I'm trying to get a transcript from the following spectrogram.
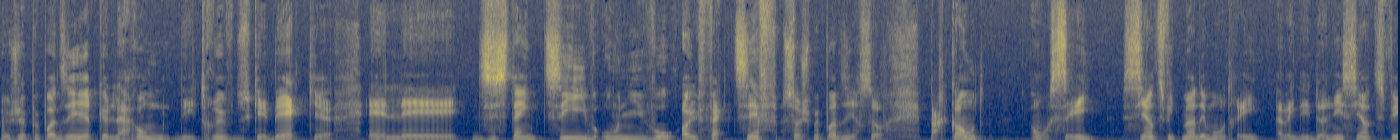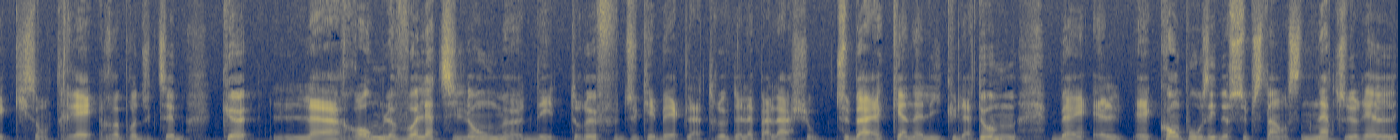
je ne peux pas dire que l'arôme des truffes du Québec, euh, elle est distinctive au niveau olfactif. Ça, je ne peux pas dire ça. Par contre, on sait, scientifiquement démontré, avec des données scientifiques qui sont très reproductibles, que l'arôme, le volatilome des truffes du Québec, la truffe de l'Appalache ou tuber canaliculatum, ben, elle est composée de substances naturelles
